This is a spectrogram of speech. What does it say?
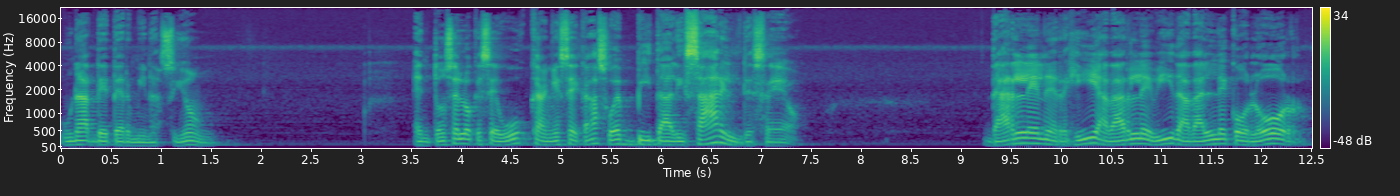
una determinación. Entonces lo que se busca en ese caso es vitalizar el deseo. Darle energía, darle vida, darle color.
